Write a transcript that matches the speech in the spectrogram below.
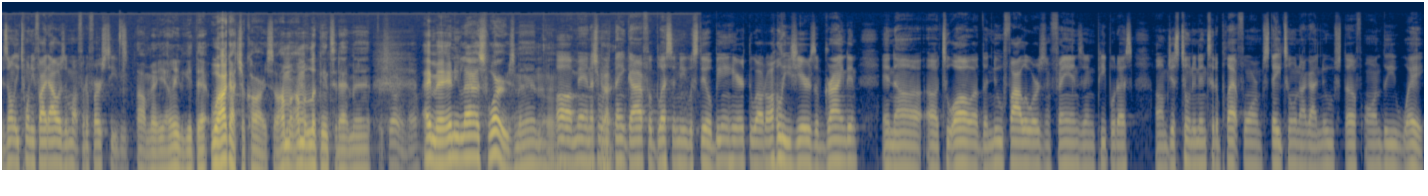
It's only twenty five dollars a month for the first TV. Oh man, yeah, I need to get that. Well, I got your card, so I'm I'm gonna look into that, man. For sure, bro. Hey man, any last words, man? Oh man, I just want to thank God for blessing me with still being here throughout all these years of grinding, and uh, uh, to all of the new followers and fans and people that's um, just tuning into the platform. Stay tuned. I got new stuff on the way.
